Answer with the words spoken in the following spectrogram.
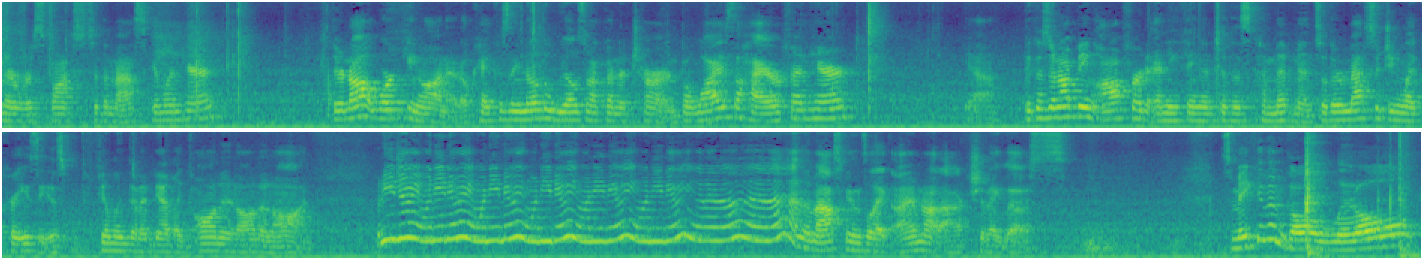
their response to the masculine here. They're not working on it, okay? Because they know the wheel's not going to turn. But why is the Hierophant here? Yeah, because they're not being offered anything into this commitment. So they're messaging like crazy. It's the feeling that I get like on and on and on. What are you doing? What are you doing? What are you doing? What are you doing? What are you doing? What are you doing? And the masculine's like, I am not actioning this. It's making them go a little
